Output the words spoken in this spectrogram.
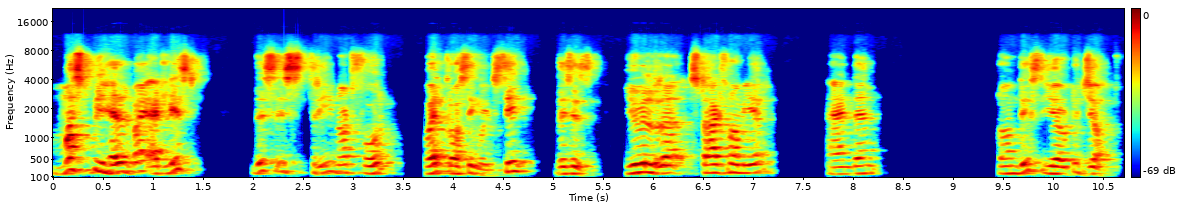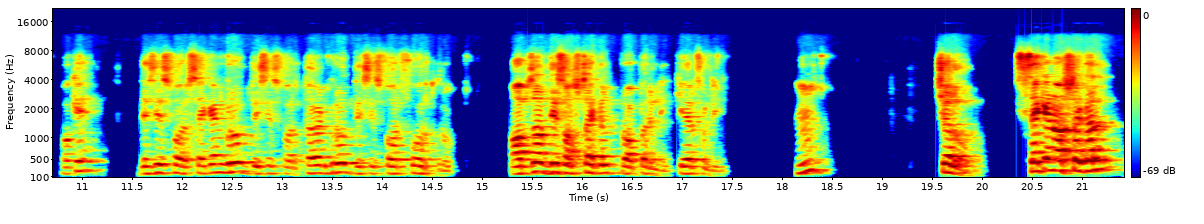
must be held by at least, this is three, not four, while crossing it. See, this is, you will start from here and then from this you have to jump, okay? This is for second group, this is for third group, this is for fourth group. Observe this obstacle properly, carefully. Hmm? Chalo. Second obstacle,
